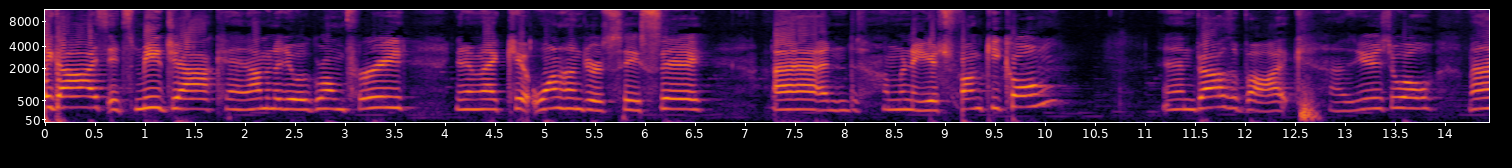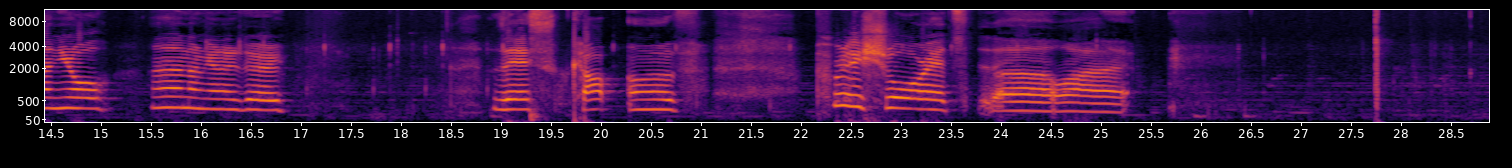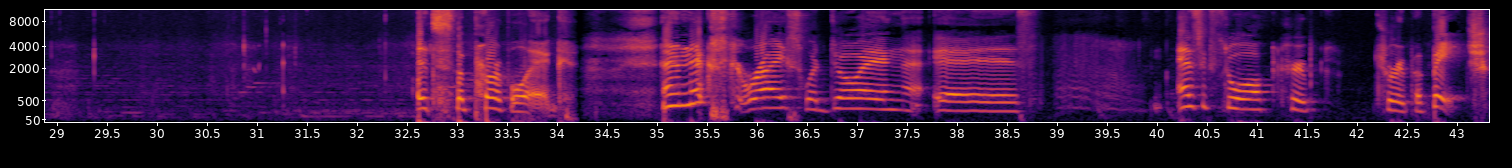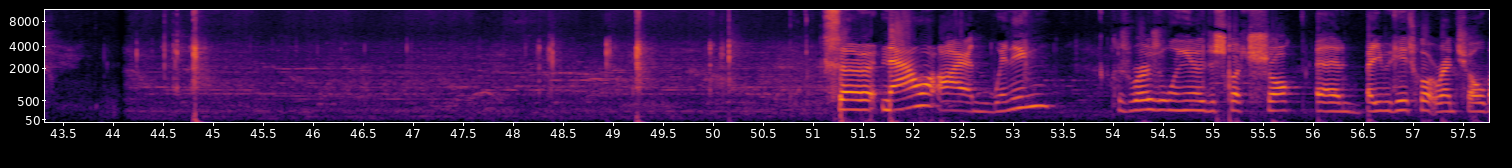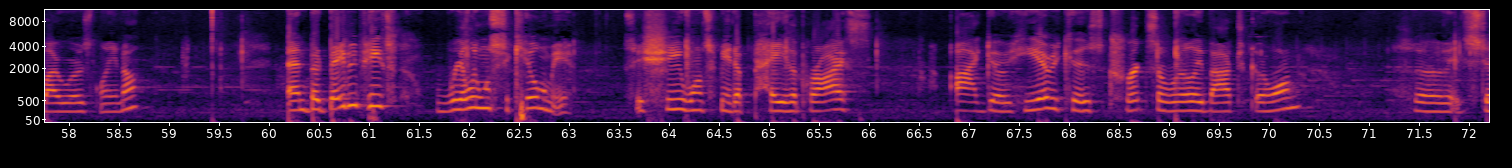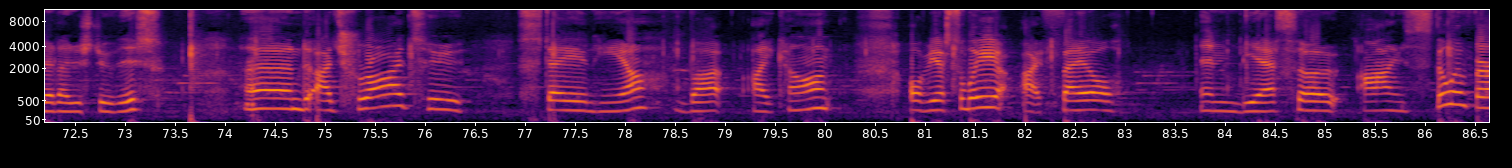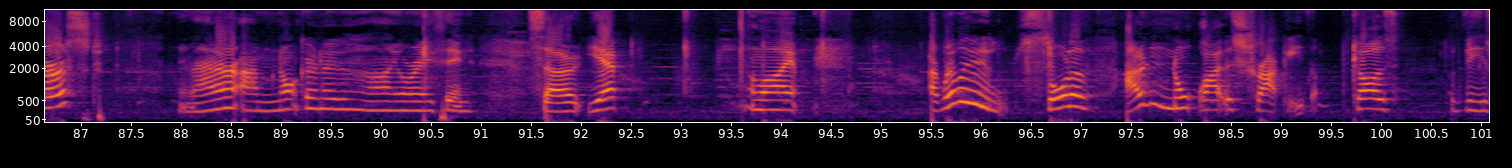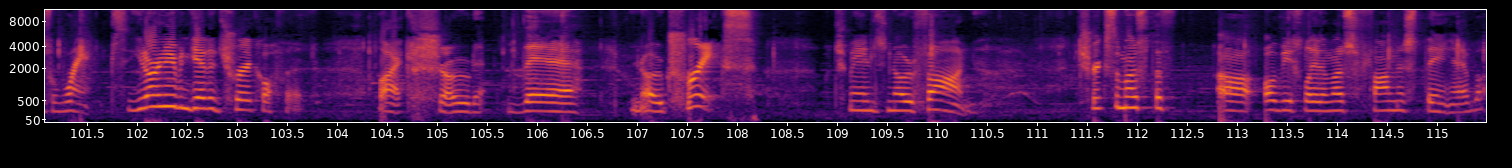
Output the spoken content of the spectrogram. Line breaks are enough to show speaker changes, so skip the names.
Hey guys, it's me Jack and I'm gonna do a Grand Prix. I'm gonna make it 100cc and I'm gonna use Funky Kong and Bowser Bike as usual, manual, and I'm gonna do this cup of pretty sure it's uh, like It's the purple egg. And next race we're doing is Essex Store Troop, Trooper Beach. So now I am winning because Rosalina just got shocked and Baby Peach got red shell by Rosalina. And but Baby Peach really wants to kill me. So she wants me to pay the price. I go here because tricks are really bad to go on. So instead I just do this. And I try to stay in here, but I can't. Obviously, I fail. And yeah, so I'm still in first. Matter, I'm not going to die or anything. So, yep. Like, I really sort of, I did not like this track either. Because of these ramps. You don't even get a trick off it. Like, showed there. No tricks. Which means no fun. Tricks are most, uh, obviously the most funnest thing ever.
